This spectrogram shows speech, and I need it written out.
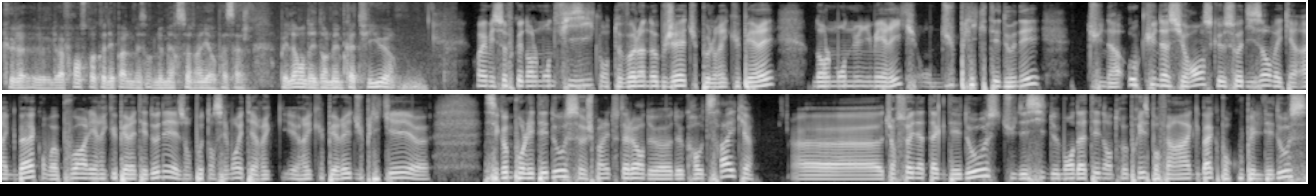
que la, France ne reconnaît pas le, mercenariat au passage. Mais là, on est dans le même cas de figure. Ouais, mais sauf que dans le monde physique, on te vole un objet, tu peux le récupérer. Dans le monde numérique, on duplique tes données. Tu n'as aucune assurance que, soi-disant, avec un hackback, on va pouvoir aller récupérer tes données. Elles ont potentiellement été récupérées, dupliquées. C'est comme pour les DDoS. Je parlais tout à l'heure de, de CrowdStrike. Euh, tu reçois une attaque DDoS, tu décides de mandater une entreprise pour faire un hackback pour couper le DDoS.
